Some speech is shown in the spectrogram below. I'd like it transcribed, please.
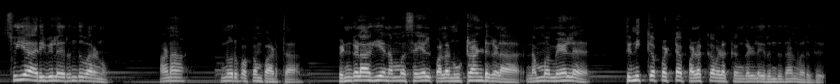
சுய அறிவில இருந்து வரணும். ஆனா இன்னொரு பக்கம் பார்த்தா பெண்களாகிய நம்ம செயல் பல நூற்றாண்டுகளா நம்ம மேல திணிக்கப்பட்ட பழக்க வழக்கங்கள்ல இருந்து தான் வருது.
